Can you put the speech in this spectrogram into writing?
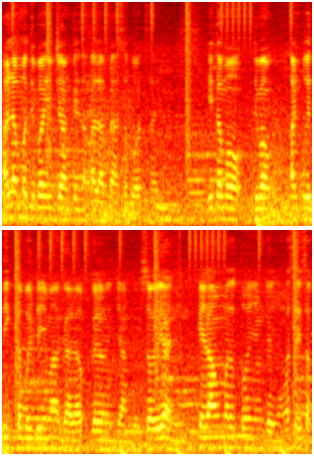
alam mo, di ba, yung jungle ng kalaban sa bot side. Kita mo, di ba, unpredictable din yung mga galaw, galaw ng jungle. So yan, kailangan mo matutunan yung ganyan. Kasi sa,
